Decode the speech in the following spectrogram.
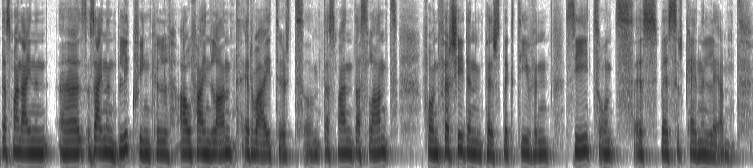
dass man einen, äh, seinen Blickwinkel auf ein Land erweitert und dass man das Land von verschiedenen Perspektiven sieht und es besser kennenlernt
